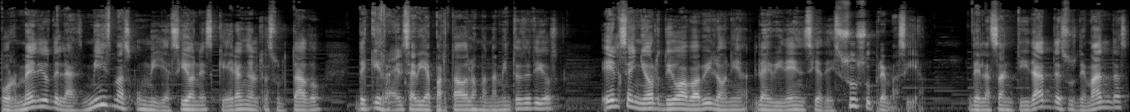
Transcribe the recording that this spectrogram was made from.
por medio de las mismas humillaciones que eran el resultado de que Israel se había apartado de los mandamientos de Dios, el Señor dio a Babilonia la evidencia de su supremacía, de la santidad de sus demandas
